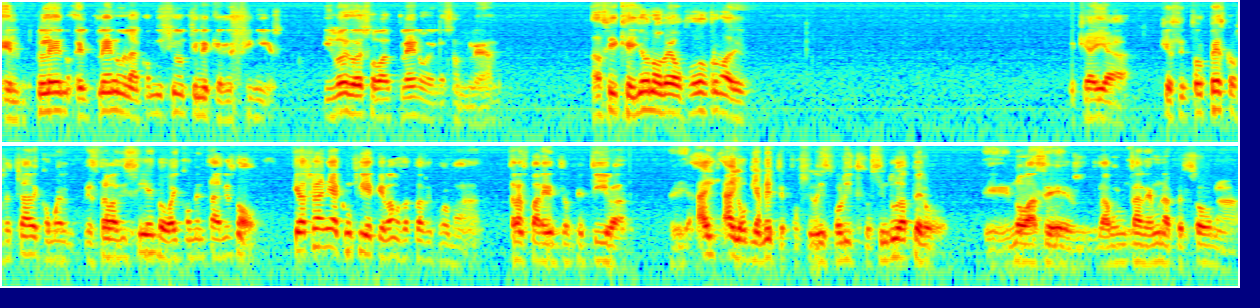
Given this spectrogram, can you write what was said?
el, pleno, el pleno de la comisión tiene que decidir y luego eso va al pleno de la asamblea. Así que yo no veo forma de que haya que se entorpezca o se trabe, como él estaba diciendo, o hay comentarios. No, que la ciudadanía confíe que vamos a actuar de forma transparente, objetiva. Eh, hay, hay obviamente posiciones políticos, sin duda, pero eh, no va a ser la voluntad de una persona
